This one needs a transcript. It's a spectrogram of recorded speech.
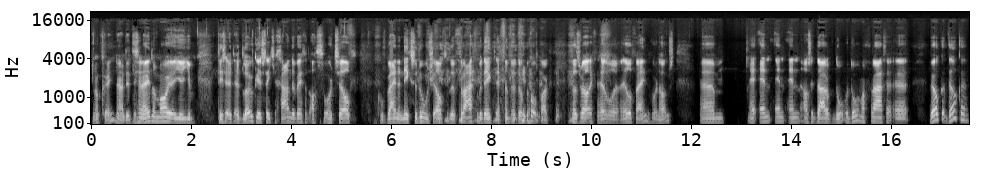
Oké, okay, nou dit is een hele mooie. Je, je, het, is, het, het leuke is dat je gaandeweg het antwoord zelf. Ik hoef bijna niks te doen, zelf de vragen bedenkt en dan het ook oppakt. Dat is wel echt heel, heel fijn voor een host. Um, en, en, en als ik daarop door, door mag vragen, uh, Welke, welke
